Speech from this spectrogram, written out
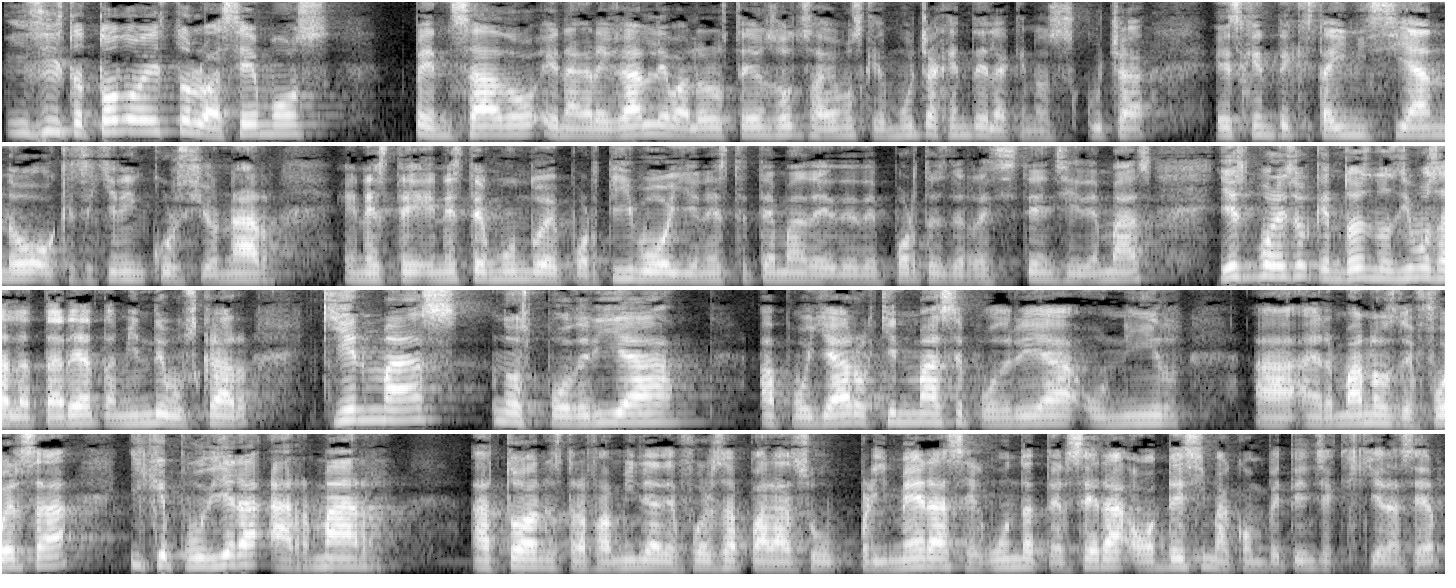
insisto, todo esto lo hacemos pensado en agregarle valor a ustedes. Nosotros sabemos que mucha gente de la que nos escucha es gente que está iniciando o que se quiere incursionar en este, en este mundo deportivo y en este tema de, de, deportes de resistencia y demás. Y es por eso que entonces nos dimos a la tarea también de buscar quién más nos podría apoyar o quién más se podría unir a, a hermanos de fuerza y que pudiera armar a toda nuestra familia de fuerza para su primera, segunda, tercera o décima competencia que quiera hacer.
